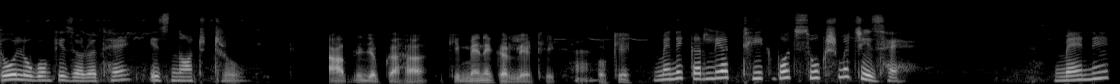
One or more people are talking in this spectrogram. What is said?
दो लोगों की ज़रूरत है इज़ नॉट ट्रू आपने जब कहा कि मैंने कर लिया ठीक हाँ। ओके? मैंने कर लिया ठीक बहुत सूक्ष्म चीज़ है। मैंने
